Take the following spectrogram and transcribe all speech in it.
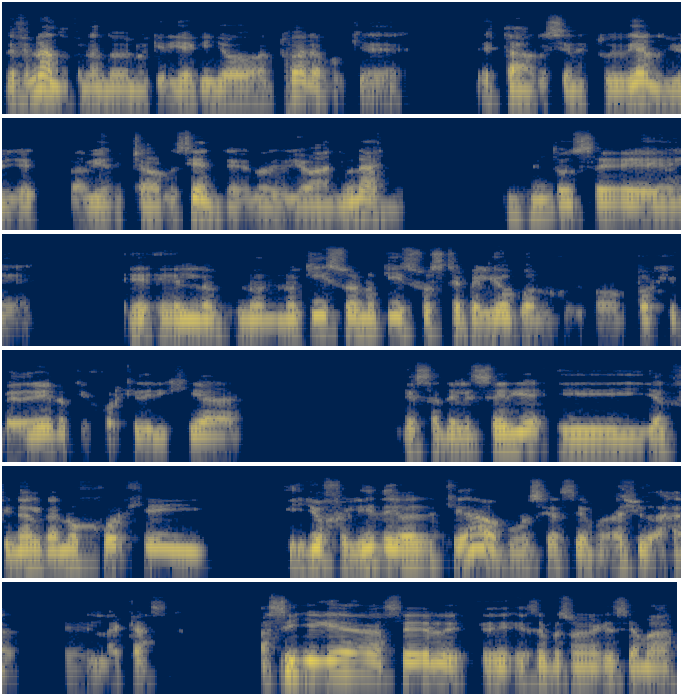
de, Fernando. Fernando no quería que yo actuara porque estaba recién estudiando, yo ya había echado reciente, no llevaba ni un año. Entonces, e, él no, no, quiso, no quiso, se peleó con, Jorge Pedrero, que Jorge dirigía esa teleserie, y, al final ganó Jorge y, y, yo feliz de haber quedado, como se hace ayudar en la casa. Así llegué a ser eh, ese personaje que se llama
